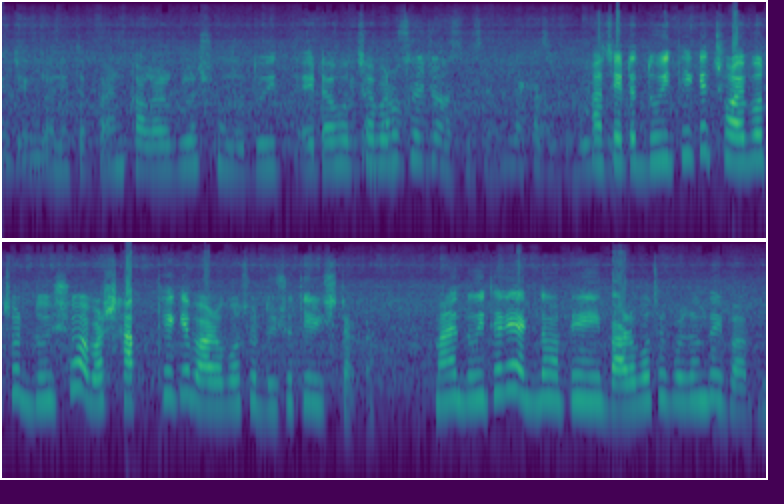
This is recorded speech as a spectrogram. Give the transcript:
এই যেগুলো নিতে পারেন কালারগুলো সুন্দর। দুই এটা হচ্ছে আবার আচ্ছা এটা দুই থেকে ছয় বছর দুইশো আবার সাত থেকে বারো বছর দুইশো তিরিশ টাকা। মানে দুই থেকে একদম আপনি বারো বছর পর্যন্তই পাবেন।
